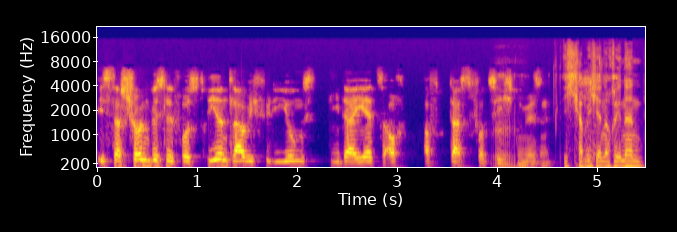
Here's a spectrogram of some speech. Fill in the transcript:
ist das schon ein bisschen frustrierend, glaube ich, für die Jungs, die da jetzt auch auf das verzichten mhm. müssen. Ich kann mich ja noch erinnern,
